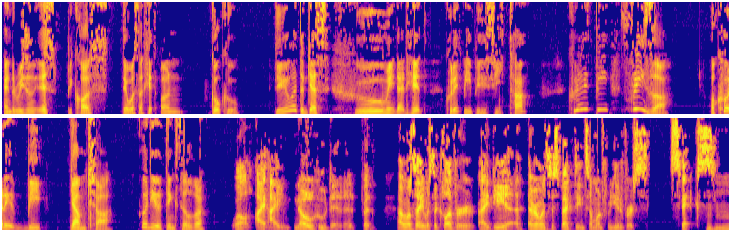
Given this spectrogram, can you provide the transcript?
And the reason is because there was a hit on Goku. Do you want to guess who made that hit? Could it be Vegeta? Could it be Frieza? Or could it be Yamcha? Who do you think, Silver? Well, I, I know who did it, but I will say it was a clever idea. Everyone's suspecting someone from Universe 6. Mm-hmm.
